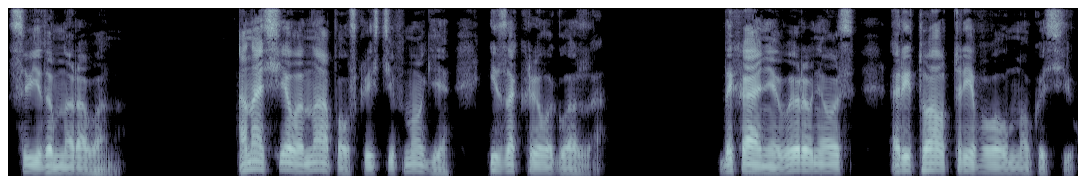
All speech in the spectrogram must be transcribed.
с видом на Равану. Она села на пол, скрестив ноги, и закрыла глаза. Дыхание выровнялось, ритуал требовал много сил.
